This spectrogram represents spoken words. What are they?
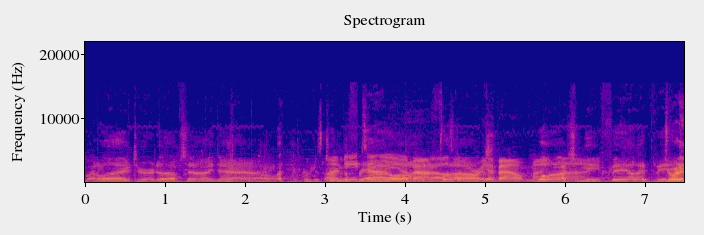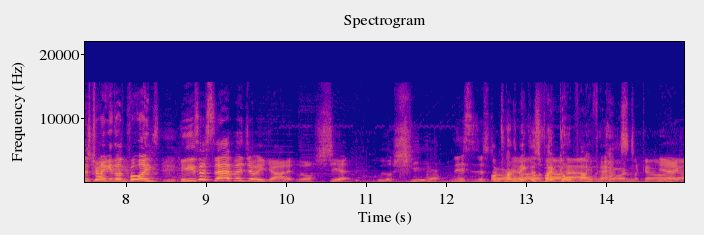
my life turned upside down. Let me just Let turn the me freaking. tell you about I'm a story about my Watch life. me fail at being Jordan's trying to get those points. He's a savage. Oh, he got it, little shit. Little shit. This is a story. trying to make this fight go about by fast. Jordan Lacombe Yeah, got-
